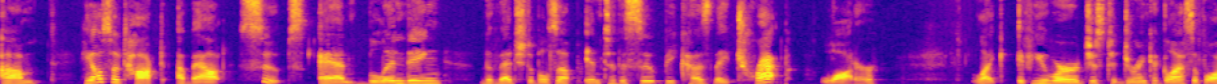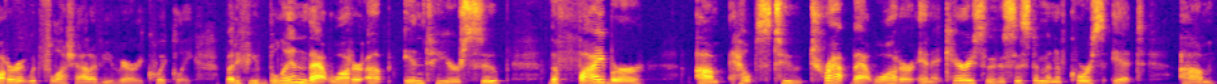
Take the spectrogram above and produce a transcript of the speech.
Um, he also talked about soups and blending the vegetables up into the soup because they trap water. Like if you were just to drink a glass of water, it would flush out of you very quickly. But if you blend that water up into your soup, the fiber um, helps to trap that water and it carries through the system. And of course, it um,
